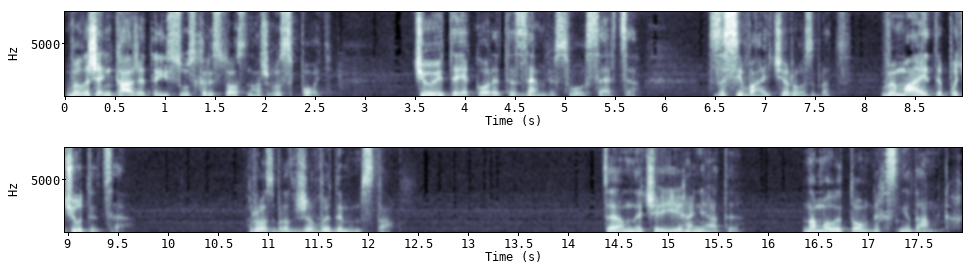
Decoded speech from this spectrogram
Ви лише кажете Ісус Христос, наш Господь. Чуєте, як корите землю свого серця, засіваючи розбрат. Ви маєте почути це. Розбрат вже видимим став. Це вам не чаї ганяти на молитовних сніданках.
